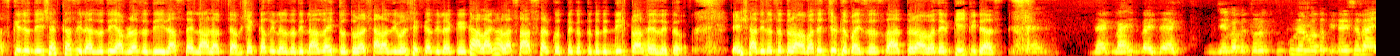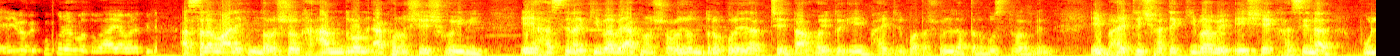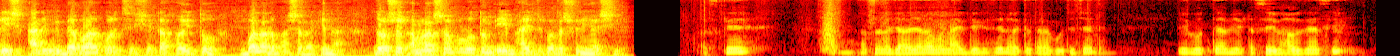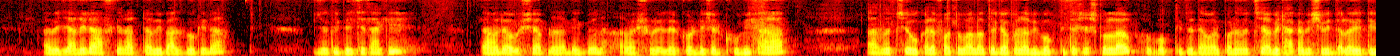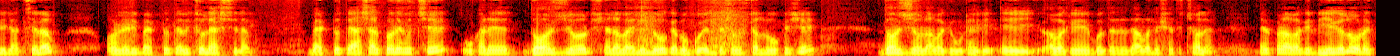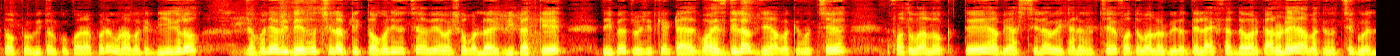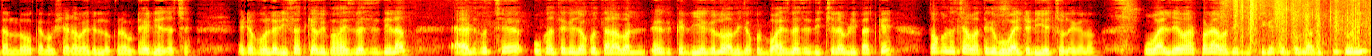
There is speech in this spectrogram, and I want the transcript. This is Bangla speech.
আজকে যদি শেখ হাসিনা যদি আমরা যদি রাস্তায় না নামতাম শেখ হাসিনা যদি না যাইতো তোরা সারা জীবন শেখ হাসিনাকে খালা খালা সার সার করতে করতে তোদের দিন পার হয়ে যেত। এই স্বাধীনতা তোরা আমাদের জন্য পাইছিস আর তোরা আমাদের আমাদেরকেই পিটাস? দেখ নাহিদ ভাই দেখ যেভাবে তোর কুকুরের মতো পিটাইছে না এইভাবে কুকুরের মতো ভাই আমার পিটাই আসসালামু আলাইকুম দর্শক আন্দোলন এখনও শেষ হয়নি। এই হাসিনা কীভাবে এখনও ষড়যন্ত্র করে যাচ্ছে, তা হয়তো এই ভাইটির কথা শুনলে আপনারা বুঝতে পারবেন। এই ভাইটির সাথে কীভাবে এই শেখ হাসিনার পুলিশ আর্মি ব্যবহার করেছে, সেটা হয়তো বলার ভাষা রাখে না। দর্শক, আমরা সর্বপ্রথম এই ভাইটির কথা শুনে আসি। আজকে আপনারা যারা যারা আমার লাইভ দেখেছেন, হয়তো তারা বুঝেছেন, এই মুহূর্তে আমি একটা সেভ হাউসে আছি। আমি জানি না আজকে রাতটা আমি বাঁচবো কিনা। যদি বেঁচে থাকি তাহলে অবশ্যই আপনারা দেখবেন আমার শরীরের কন্ডিশন খুবই খারাপ। আর হচ্ছে ওখানে ফতোমালতে যখন আমি বক্তৃতা শেষ করলাম, বক্তৃতা দেওয়ার পরে হচ্ছে আমি ঢাকা বিশ্ববিদ্যালয়ের দিকে যাচ্ছিলাম। অলরেডি ব্যাট্টোতে আমি চলে আসছিলাম। ব্যাট্টোতে আসার পরে হচ্ছে ওখানে দশজন সেনাবাহিনীর লোক এবং গোয়েন্দা সংস্থার লোক এসে দশজন আমাকে উঠাইনি এই আমাকে বলতেছে যে আমাদের সাথে চলেন। এরপর আমাকে নিয়ে গেল, অনেক তর্ক বিতর্ক করার পরে ওরা আমাকে নিয়ে গেল। যখনই আমি বের হচ্ছিলাম, ঠিক তখনই হচ্ছে আমি আমার সমন্বয়ক রিপাতকে রিপাত রশিদকে একটা ভয়েস দিলাম যে আমাকে হচ্ছে ফতমালকতে আমি আসছিলাম। এখানে হচ্ছে ফতমালোর বিরুদ্ধে লেকচার দেওয়ার কারণে আমাকে হচ্ছে গোয়েন্দার লোক এবং সেনাবাহিনীর লোকেরা উঠাই নিয়ে যাচ্ছে। এটা বলে রিফাতকে আমি ভয়েস মেসেজ দিলাম। অ্যান্ড হচ্ছে ওখান থেকে যখন তারা আমাকে নিয়ে গেলো, আমি যখন ভয়েস মেসেজ দিচ্ছিলাম রিপাতকে তখন হচ্ছে আমার থেকে মোবাইলটা নিয়ে চলে গেল। মোবাইল নেওয়ার পরে আমাকে ইনভেস্টিগেশন করল, আমি কী করি?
